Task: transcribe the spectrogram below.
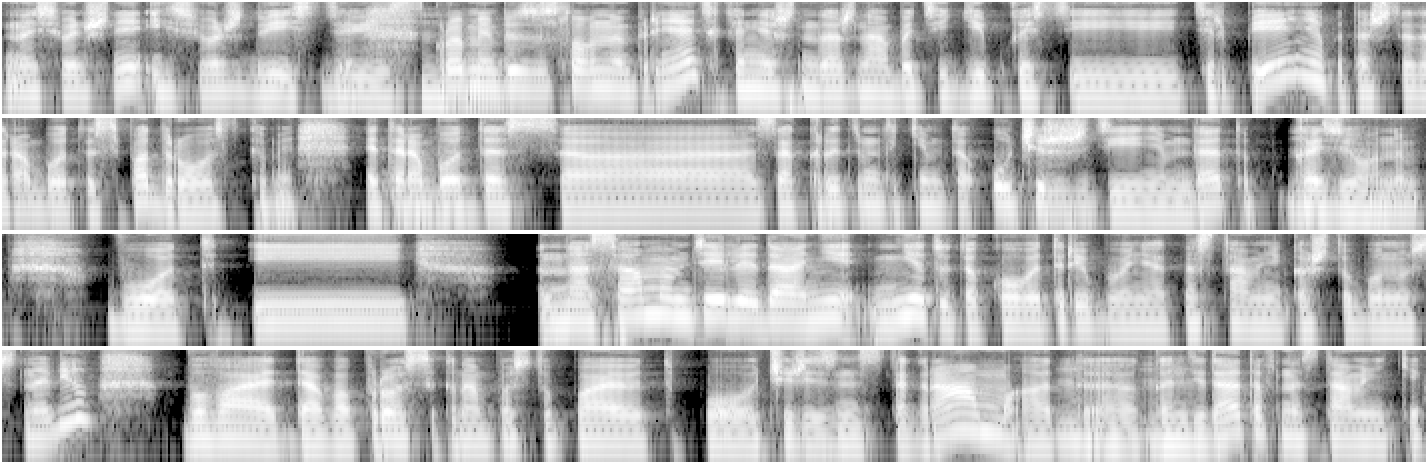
на сегодняшний день, и всего лишь 200. 200. Кроме безусловного принятия, конечно, должна быть и гибкость, и терпение, потому что это работа с подростками, это Мгм. работа с а, закрытым каким-то учреждением, да, казенным. Вот. И на самом деле, да, не, нету такого требования от наставника, чтобы он установил. Бывает, да, вопросы к нам поступают по, через Инстаграм от Мгм, э, мгм. кандидатов в наставники.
